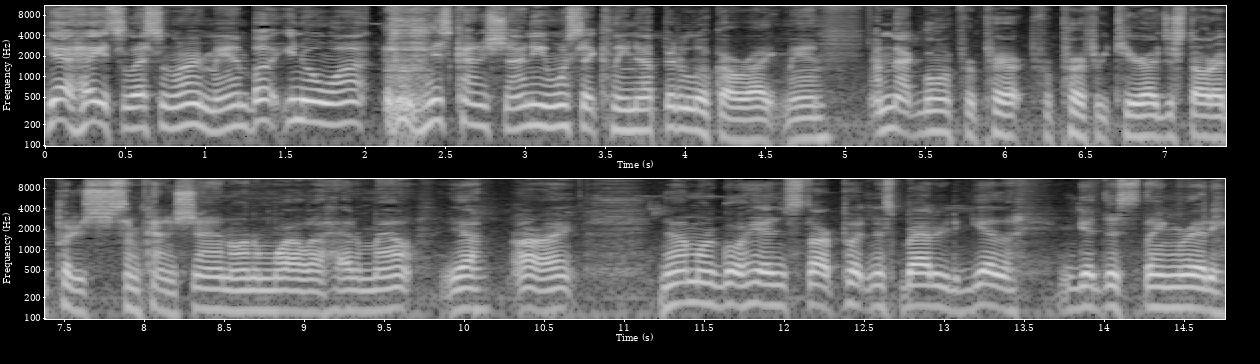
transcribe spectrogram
yeah, hey, it's a lesson learned, man. But you know what? it's kind of shiny, and once they clean up, it'll look all right, man. I'm not going for per for perfect here. I just thought I'd put some kind of shine on them while I had them out. Yeah, all right. Now I'm going to go ahead and start putting this battery together and get this thing ready.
